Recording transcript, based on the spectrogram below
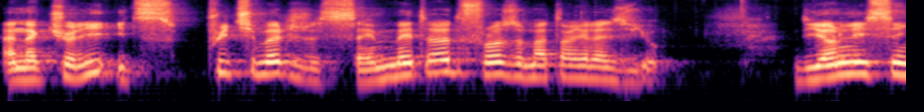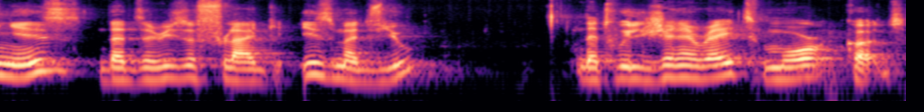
and actually it's pretty much the same method for the materialized view. The only thing is that there is a flag isMatView that will generate more code.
